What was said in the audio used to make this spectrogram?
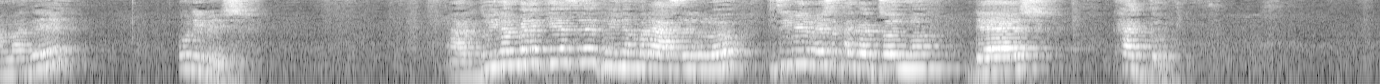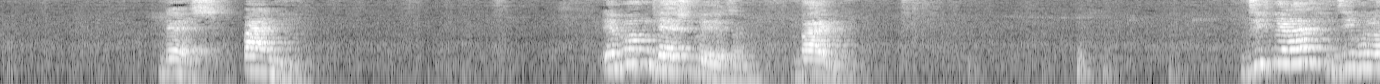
আমাদের পরিবেশ। আর দুই নম্বরে কি আছে? দুই নম্বরে আছে হলো জীবের বেঁচে থাকার জন্য ড্যাশ খাদ্য। ড্যাশ, পানি। এবং ড্যাশ প্রয়োজন, বায়ু। জীবেরা জীব হলো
